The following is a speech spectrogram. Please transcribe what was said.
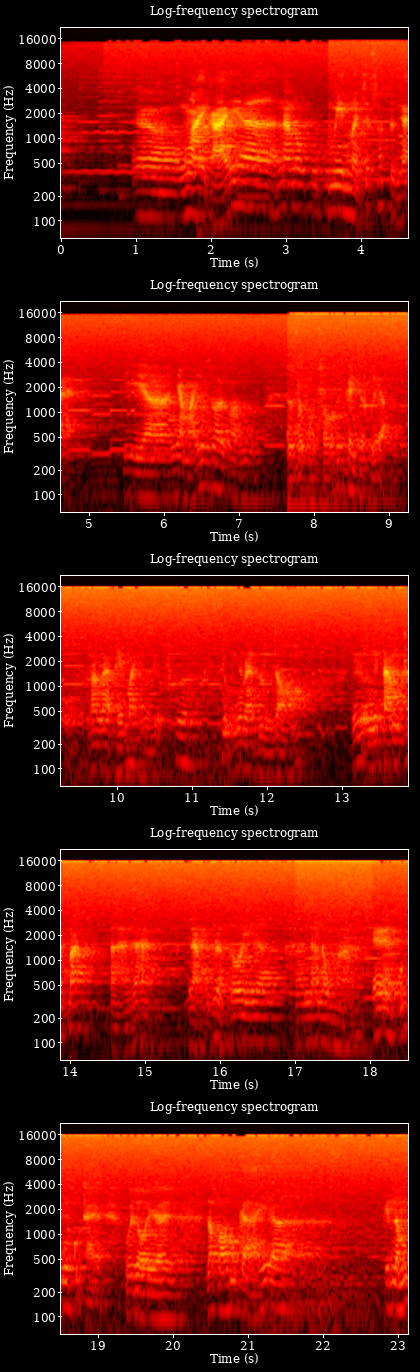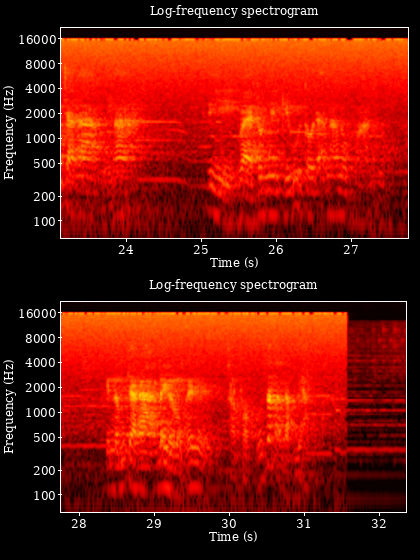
Ờ, ngoài cái uh, nano cucumin mà chiết xuất từ nghệ thì uh, nhà máy chúng tôi còn sử dụng một số cái cây dược liệu nó là thế mạnh của địa phương ví dụ như là gừng gió ví dụ như tam thất bắc ở hà giang là cũng được tôi uh, nano hóa. Cũng như cụ thể vừa rồi ờ, nó có một cái ờ, cái nấm chara của nga. Thì về tôi nghiên cứu tôi đã nano hóa được cái nấm chara đây là một cái sản phẩm cũng rất là đặc biệt.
